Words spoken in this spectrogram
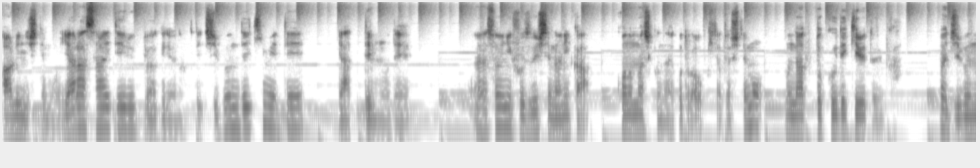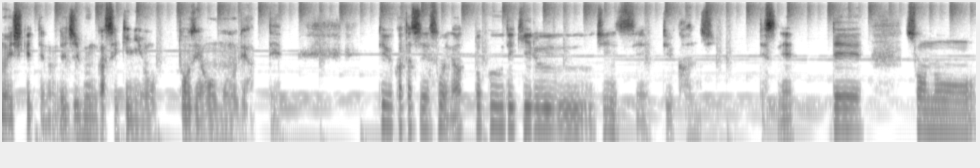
あるにしてもやらされているってわけではなくて自分で決めてやってるのでそれに付随して何か好ましくないことが起きたとしても納得できるというか自分の意思決定なので自分が責任を当然負うものであってっていう形ですごい納得できる人生っていう感じですね。で、その、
